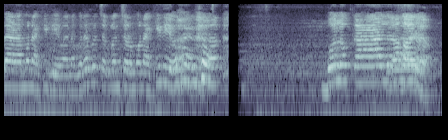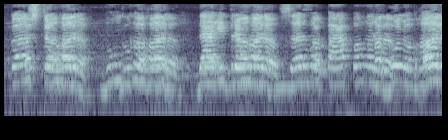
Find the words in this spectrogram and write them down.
દાણામાં નાખી દેવાના બરાબર? ચકલોનો ચણમાં નાખી દેવાના. બોલો કાલ હર, કષ્ટ હર દુઃખ હર દારિદ્ર હર સર્વ પાપ હર. બોલો હર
